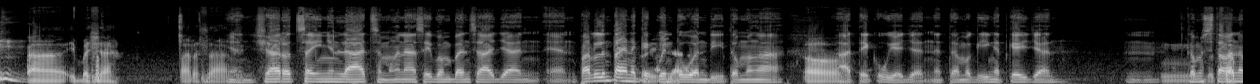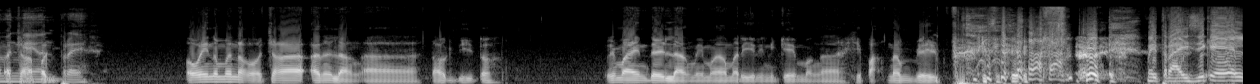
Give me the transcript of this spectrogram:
ah iba siya para sa amin. Yan, shoutout sa inyong lahat sa mga nasa ibang bansa dyan. And para lang tayo nagkikwentuhan dito, mga Oo. ate, kuya dyan. At uh, mag-ingat kayo dyan. Mm. Mm, Kamusta ka naman ngayon, pag- pre? Okay naman ako. Tsaka ano lang, ah tawag dito. Reminder lang, may mga maririnig kayo mga hipak ng vape. May tricycle,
